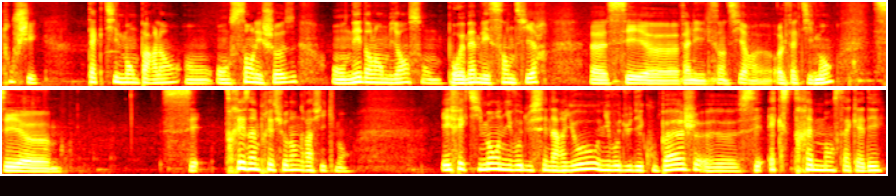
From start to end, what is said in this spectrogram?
toucher. Tactilement parlant, on, sent les choses, on est dans l'ambiance, on pourrait même les sentir. Euh, euh, enfin les sentir olfactivement c'est c'est très impressionnant graphiquement effectivement au niveau du scénario au niveau du découpage c'est extrêmement saccadé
